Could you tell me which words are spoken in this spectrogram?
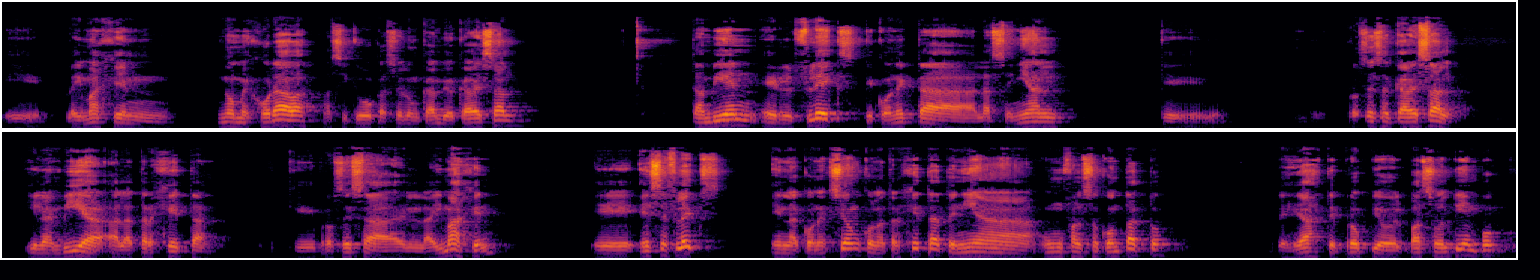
eh, la imagen no mejoraba, así que hubo que hacer un cambio de cabezal. También el flex que conecta la señal que procesa el cabezal y la envía a la tarjeta que procesa la imagen, eh, ese flex en la conexión con la tarjeta tenía un falso contacto, desgaste propio del paso del tiempo,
